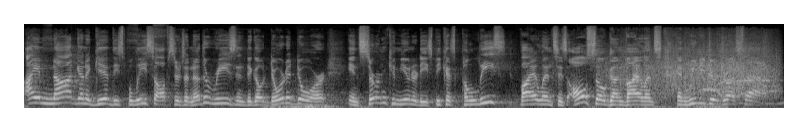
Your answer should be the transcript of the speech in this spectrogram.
I am not going to give these police officers another reason to go door to door in certain communities because police violence is also gun violence, and we need to address that.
